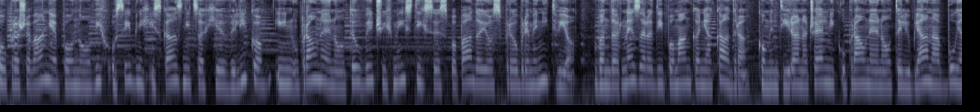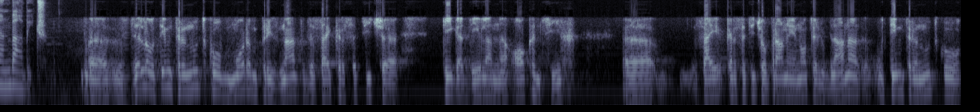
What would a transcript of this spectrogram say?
Povpraševanje po novih osebnih izkaznicah je veliko in upravne enote v večjih mestih se spopadajo s preobremenitvijo, vendar ne zaradi pomankanja kadra, komentira načelnik upravne enote Ljubljana Bojan Babič. Eh, Zelo v tem trenutku moram priznati, da saj kar se tiče tega dela na okencih, Uh, saj, kar se tiče upravne enote Ljubljana, v tem trenutku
